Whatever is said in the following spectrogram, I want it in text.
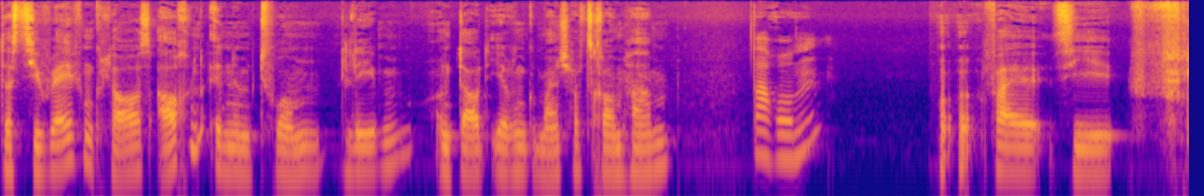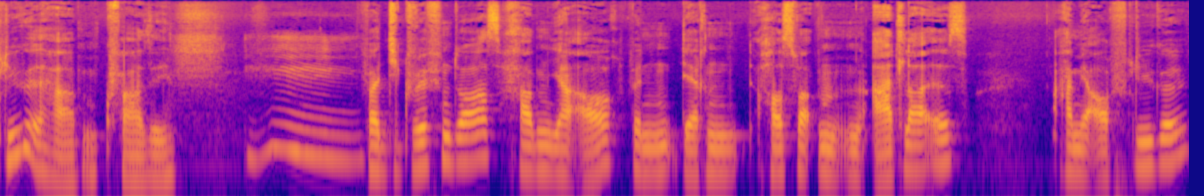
dass die Ravenclaws auch in, in einem Turm leben und dort ihren Gemeinschaftsraum haben. Warum? Weil sie Flügel haben, quasi. Hm. Weil die Gryffindors haben ja auch, wenn deren Hauswappen ein Adler ist, haben ja auch Flügel.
